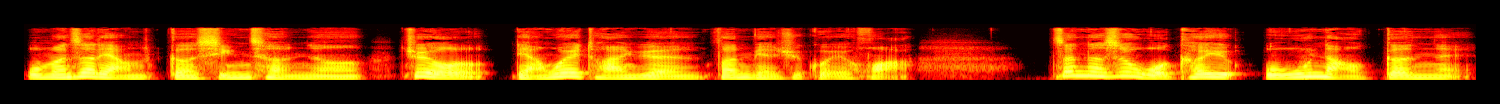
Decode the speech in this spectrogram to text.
我们这两个行程呢，就有两位团员分别去规划，真的是我可以无脑跟诶、欸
